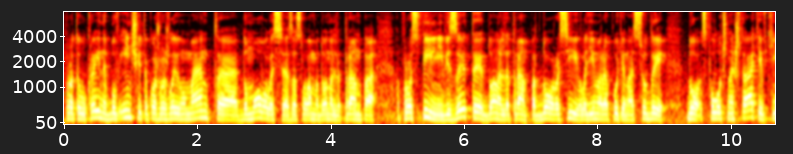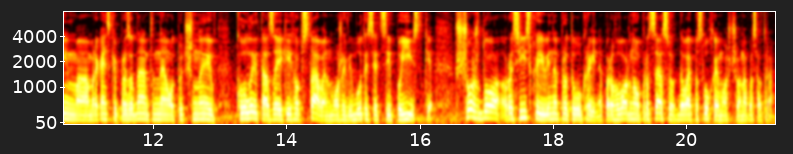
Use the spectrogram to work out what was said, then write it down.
проти України. Був інший також важливий момент. Е, Домовилися за словами Дональда Трампа про спільні візити Дональда Трампа до Росії, Владимира Путіна сюди до Сполучених Штатів. Втім, американський президент не уточнив, коли та за яких обставин може відбутися ці поїздки. Що ж до російської війни проти України, переговорного процесу, давай послухаємо, що написав Трамп.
